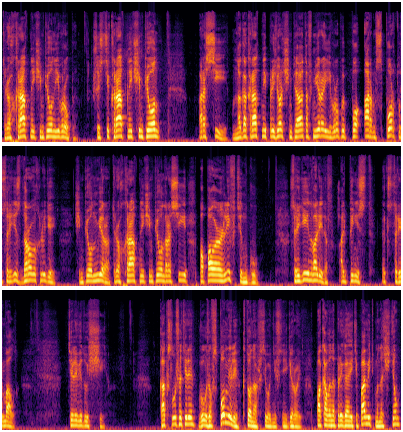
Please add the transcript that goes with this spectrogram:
трехкратный чемпион Европы, шестикратный чемпион России, многократный призер чемпионатов мира и Европы по армспорту среди здоровых людей, чемпион мира, трехкратный чемпион России по пауэрлифтингу, Среди инвалидов альпинист, экстремал, телеведущий. Как слушатели, вы уже вспомнили, кто наш сегодняшний герой? Пока вы напрягаете память, мы начнем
